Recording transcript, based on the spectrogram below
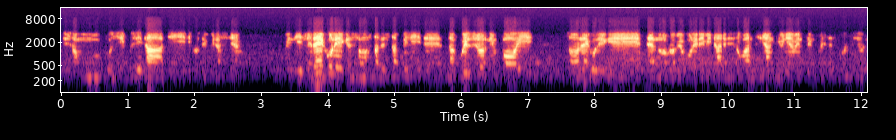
diciamo, possibilità di, di proseguire assieme. Quindi le regole che sono state stabilite da quel giorno in poi sono regole che tendono proprio a voler evitare di trovarsi anche minimamente in queste situazioni.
